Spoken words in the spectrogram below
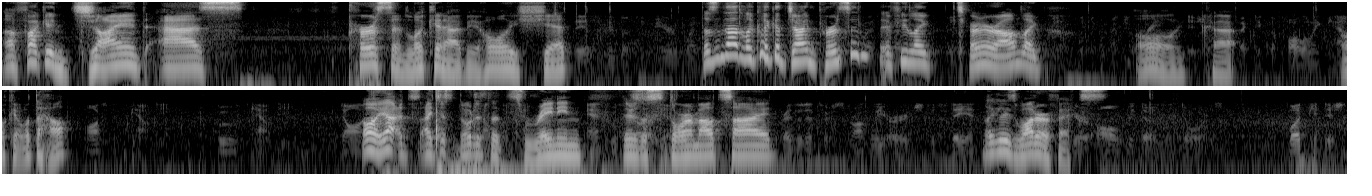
a fucking giant ass person looking at me. Holy shit. Doesn't that look like a giant person? If you like turn around like Holy crap. Okay, what the hell? Austin County, Boone County, Dawn Oh yeah, it's I just noticed that it's raining. There's a storm outside. Residents are strongly urged to stay in Look at these water effects. all windows and doors. Flood conditions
